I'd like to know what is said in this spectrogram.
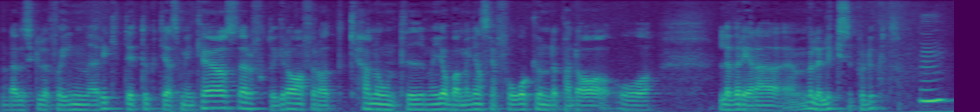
Där vi skulle få in riktigt duktiga sminköser, fotografer och ett kanonteam och jobba med ganska få kunder per dag och leverera en väldigt lyxig produkt. Mm.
